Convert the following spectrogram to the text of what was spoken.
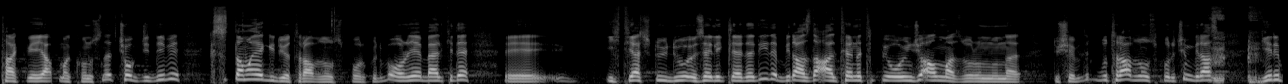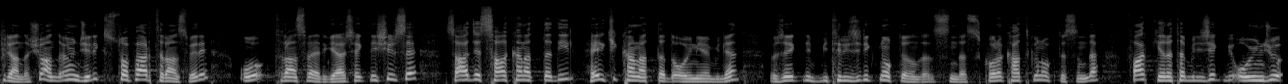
takviye yapmak konusunda çok ciddi bir kısıtlamaya gidiyor Trabzonspor kulübü. Oraya belki de e, ihtiyaç duyduğu özelliklerde değil de biraz da alternatif bir oyuncu alma zorunluluğuna düşebilir. Bu Trabzonspor için biraz geri planda. Şu anda öncelik stoper transferi. O transfer gerçekleşirse sadece sağ kanatta değil her iki kanatta da oynayabilen özellikle bitiricilik noktasında, skora katkı noktasında fark yaratabilecek bir oyuncu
